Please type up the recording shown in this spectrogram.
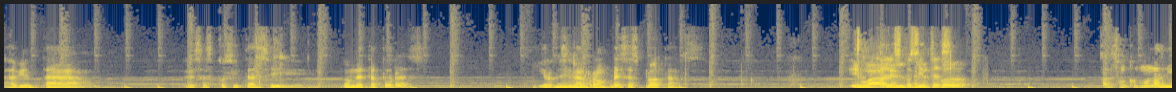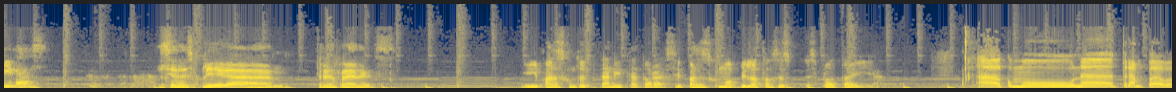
avienta esas cositas y donde te atoras. Y creo que si las mm. rompes explotas. Igual, el, cositas? Son como unas minas y se despliegan tres redes. Y pasas con tu titán y te atoras. Si pasas como piloto, se explota y ya. Ah, como una trampa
